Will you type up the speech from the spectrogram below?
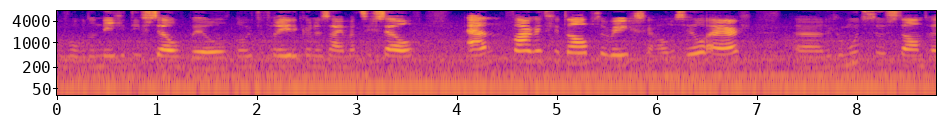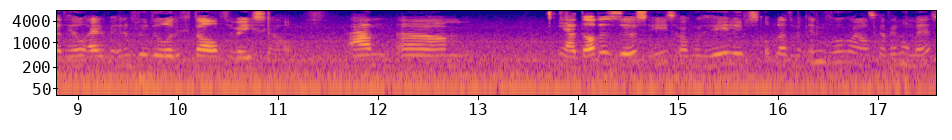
bijvoorbeeld een negatief zelfbeeld, nooit tevreden kunnen zijn met zichzelf. En vaak het getal op de weegschaal. Dus heel erg, de gemoedstoestand werd heel erg beïnvloed door het getal op de weegschaal. En um, ja, dat is dus iets waar ik moet heel even opletten met invoegen, want anders gaat het helemaal mis.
